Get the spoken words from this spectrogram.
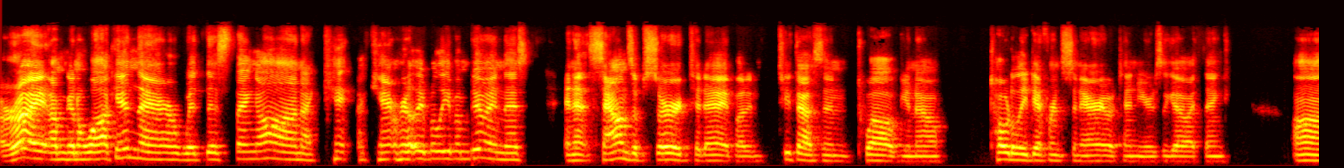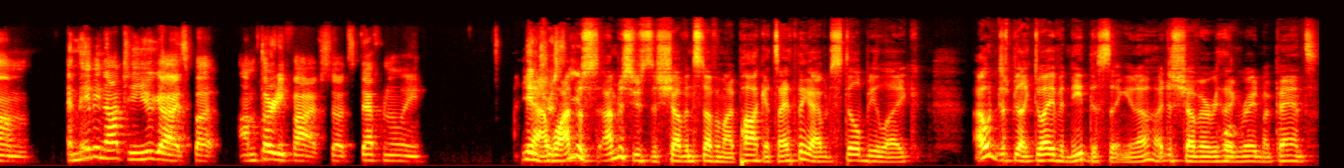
all right i'm gonna walk in there with this thing on. I can't i can't really believe i'm doing this. And it sounds absurd today but in 2012 you know totally different scenario 10 years ago i think. Um and maybe not to you guys but i'm 35 so it's definitely yeah well i'm just i'm just used to shoving stuff in my pockets. I think i would still be like i would just be like do i even need this thing you know? I just shove everything right in my pants.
